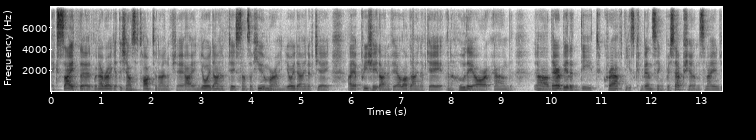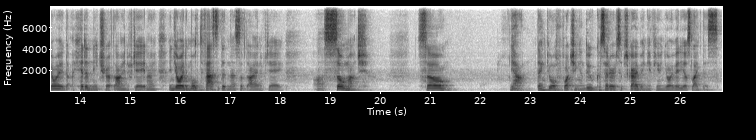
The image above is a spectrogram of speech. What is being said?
excited whenever I get the chance to talk to an INFJ. I enjoy the INFJ's sense of humor. I enjoy the INFJ. I appreciate the INFJ. I love the INFJ and who they are and uh, their ability to craft these convincing perceptions. And I enjoy the hidden nature of the INFJ and I enjoy the multifacetedness of the INFJ uh, so much. So, yeah, thank you all for watching and do consider subscribing if you enjoy videos like this.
